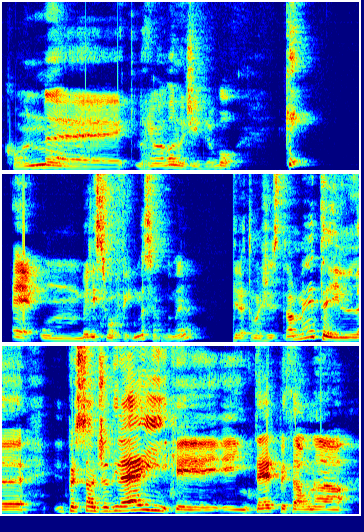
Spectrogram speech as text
con eh, lo chiamavano Gigi Robot, che è un bellissimo film, secondo me. Diretto magistralmente, il, il personaggio di lei che interpreta una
